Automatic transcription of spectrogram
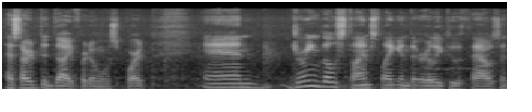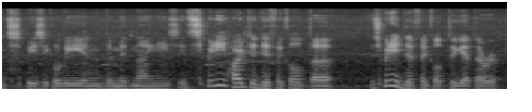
has started to die for the most part. And during those times, like in the early two thousands, basically in the mid nineties, it's pretty hard to difficult. Uh, it's pretty difficult to get a rep-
